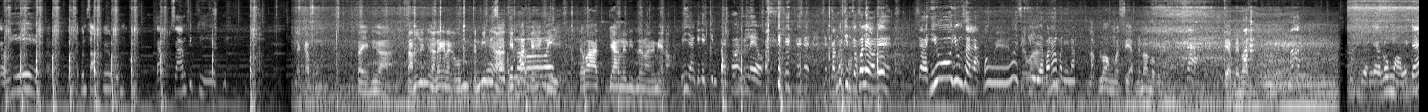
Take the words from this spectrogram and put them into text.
ก็มีครับเดี๋ยวให้เพิ่นซับนะครับผม ตับสามสิบกีบนะครับผมใส่เนื้อสันหรือเนื้ออะไรกันนะครับผมกันมีเนื้อติดมันก็แห้งดีแต่ว่าอย่างละนิดละหน่อยนะแม่เนาะมีอย่างก็เฮ็ดกินไปพ่อให้มันแล้ว กันมากินกับบ่แล้วเด้จะหิวยุ่งสั่นละโอ้ ยสิกินเหลือบ่เนาะบัดนี้เนาะรับรองว่าแซ่บแน่นอนบ่คุณแม่จ้าแซ่บแน่นอนมันละสุกเดือนแล้วลงหม้อเลยจ้า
